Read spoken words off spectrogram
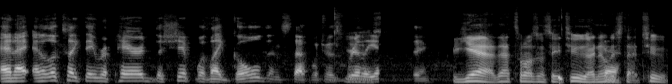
And I and it looks like they repaired the ship with like gold and stuff, which was really Yes. interesting. Yeah, that's what I was gonna say too. I noticed that too.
